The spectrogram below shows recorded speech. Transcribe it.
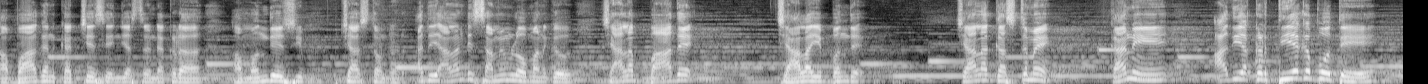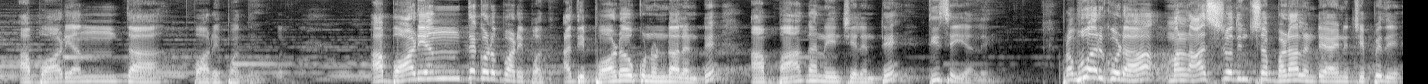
ఆ భాగాన్ని కట్ చేసి ఏం చేస్తాడంటే అక్కడ ఆ మందు వేసి చేస్తూ ఉంటాడు. అది అలాంటి సమయంలో మనకు చాలా బాధే చాలా ఇబ్బందే చాలా కష్టమే. కానీ అది అక్కడ తీయకపోతే ఆ బాడీ అంతా పాడైపోద్ది. ఆ బాడీ అంతా కూడా పాడైపోద్ది. అది పాడవకుండా ఉండాలంటే ఆ భాగాన్ని ఏం చేయాలంటే తీసేయాలి. ప్రభువారు కూడా మనల్ని ఆశీర్వదించబడాలంటే ఆయన చెప్పేది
